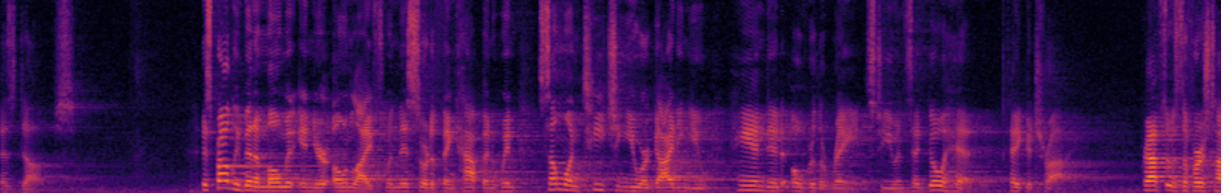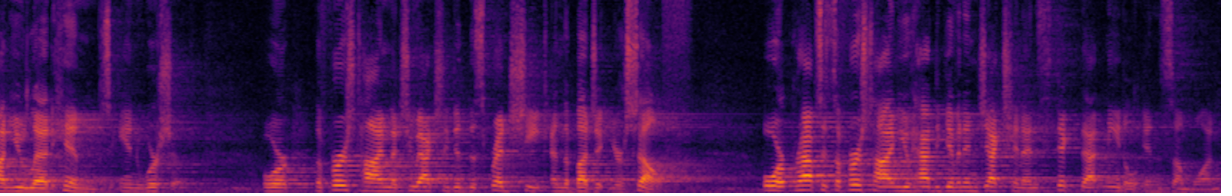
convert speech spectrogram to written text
as doves. There's probably been a moment in your own life when this sort of thing happened, when someone teaching you or guiding you handed over the reins to you and said, Go ahead, take a try. Perhaps it was the first time you led hymns in worship, or the first time that you actually did the spreadsheet and the budget yourself. Or perhaps it's the first time you had to give an injection and stick that needle in someone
